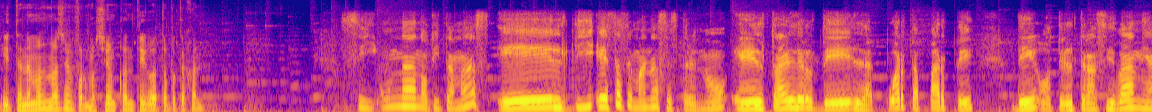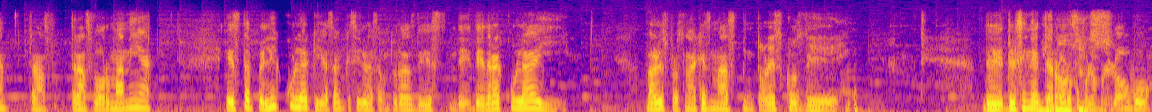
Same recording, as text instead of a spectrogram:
¿Y tenemos más información contigo, Topotejón? Sí, una notita más. El esta semana se estrenó el tráiler de la cuarta parte de Hotel Transilvania, Transformania. esta película que ya saben que sigue las aventuras de, de- de Drácula y varios personajes más pintorescos de, de- del cine de terror, como el hombre lobo,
